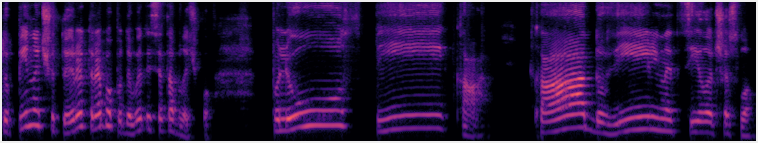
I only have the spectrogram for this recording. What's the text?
то пі на 4, треба подивитися табличку. Плюс піка. К довільне ціле число.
